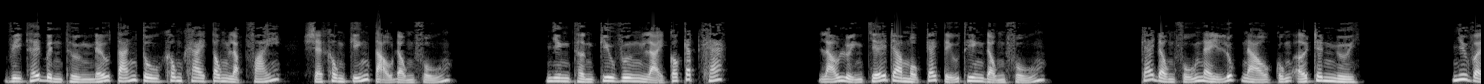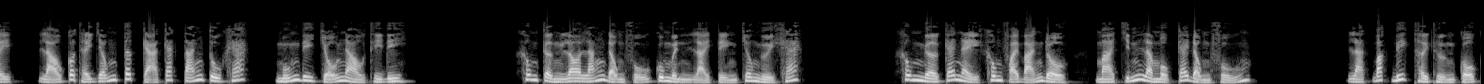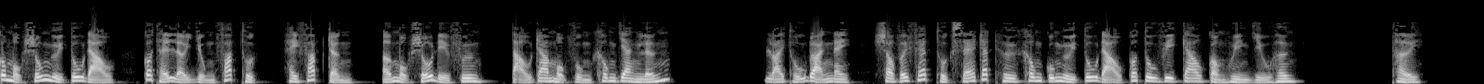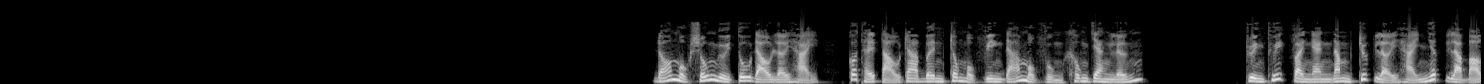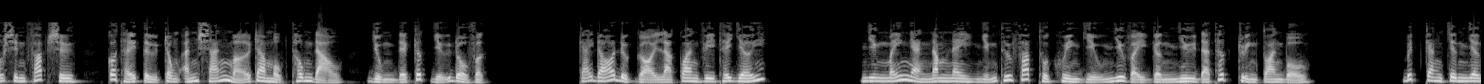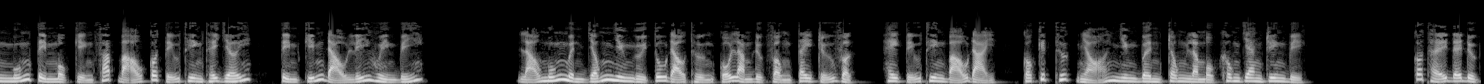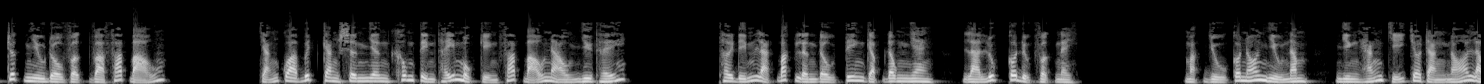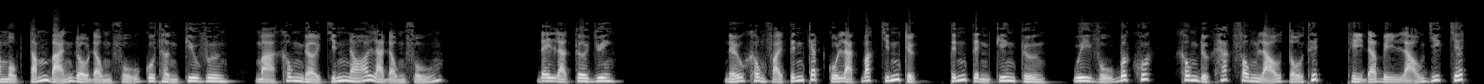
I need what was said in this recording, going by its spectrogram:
Vì thế bình thường nếu tán tu không khai tông lập phái, sẽ không kiến tạo động phủ. Nhưng thần kiêu vương lại có cách khác. Lão luyện chế ra một cái tiểu thiên động phủ. Cái động phủ này lúc nào cũng ở trên người. Như vậy, lão có thể giống tất cả các tán tu khác, muốn đi chỗ nào thì đi. Không cần lo lắng động phủ của mình lại tiện cho người khác. Không ngờ cái này không phải bản đồ, mà chính là một cái động phủ. Lạc Bắc biết thời thượng cổ có một số người tu đạo, có thể lợi dụng pháp thuật, hay pháp trận, ở một số địa phương, tạo ra một vùng không gian lớn. Loại thủ đoạn này, so với phép thuật xé rách hư không của người tu đạo có tu vi cao còn huyền diệu hơn. Thời Đó một số người tu đạo lợi hại, có thể tạo ra bên trong một viên đá một vùng không gian lớn. Truyền thuyết vài ngàn năm trước lợi hại nhất là bảo sinh pháp sư, có thể từ trong ánh sáng mở ra một thông đạo, dùng để cất giữ đồ vật. Cái đó được gọi là quan vi thế giới. Nhưng mấy ngàn năm nay những thứ pháp thuật huyền diệu như vậy gần như đã thất truyền toàn bộ. Bích Căng chân nhân muốn tìm một kiện pháp bảo có tiểu thiên thế giới, tìm kiếm đạo lý huyền bí. Lão muốn mình giống như người tu đạo thượng cổ làm được vòng tay trữ vật, hay tiểu thiên bảo đại, có kích thước nhỏ nhưng bên trong là một không gian riêng biệt. Có thể để được rất nhiều đồ vật và pháp bảo. Chẳng qua Bích Căng Sơn Nhân không tìm thấy một kiện pháp bảo nào như thế. Thời điểm Lạc Bắc lần đầu tiên gặp Đông Nhan, là lúc có được vật này. Mặc dù có nó nhiều năm, nhưng hắn chỉ cho rằng nó là một tấm bản đồ động phủ của thần Kiêu Vương, mà không ngờ chính nó là động phủ. Đây là cơ duyên. Nếu không phải tính cách của Lạc Bắc chính trực, tính tình kiên cường, uy vũ bất khuất, không được hát phong lão tổ thích, thì đã bị lão giết chết.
